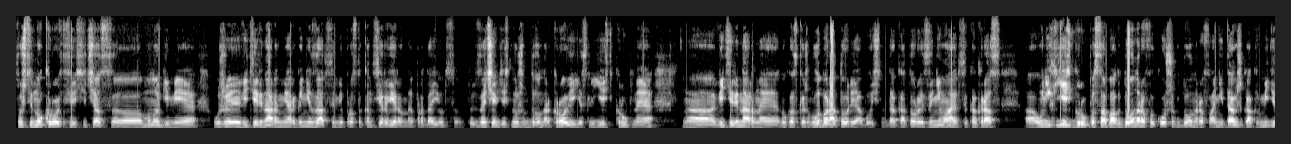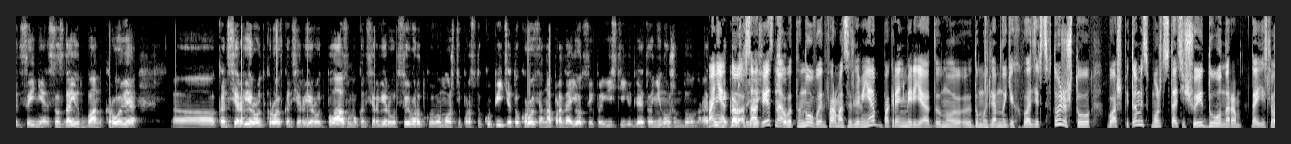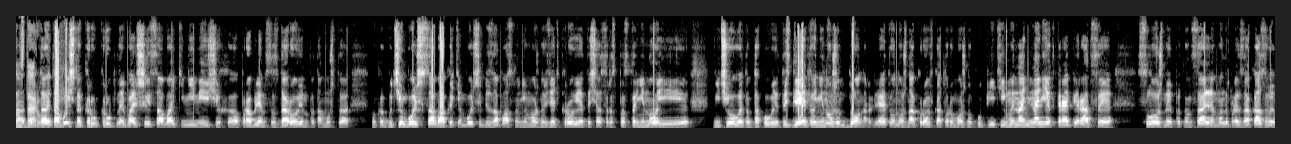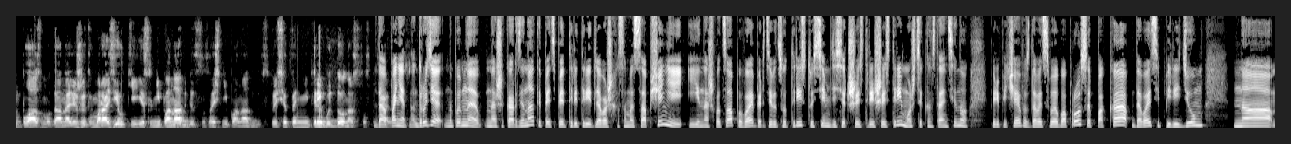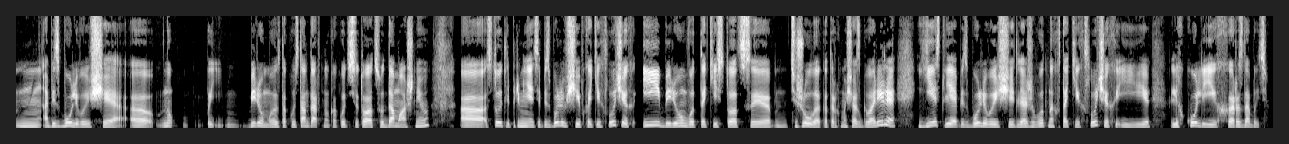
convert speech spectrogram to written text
Слушайте, но кровь сейчас э, многими уже ветеринарными организациями просто консервированная продается. То есть зачем здесь нужен донор крови, если есть крупная э, ветеринарная, ну как скажем, лаборатория обычно, да, которые занимаются как раз э, у них есть группа собак-доноров и кошек-доноров, они так же, как в медицине, создают банк крови, консервируют кровь, консервируют плазму, консервируют сыворотку, и вы можете просто купить эту кровь, она продается и привезти ее. Для этого не нужен донор. Понятно. Это, кажется, соответственно, есть... вот новая информация для меня, по крайней мере, я думаю, думаю, для многих владельцев тоже, что ваш питомец может стать еще и донором, да, если он да, здоров. Это, это обычно крупные большие собаки, не имеющих э, проблем со здоровьем, потому что, ну, как бы, чем больше собака, тем больше безопасно у нее можно взять крови. Это сейчас распространено, и ничего в этом такого. То есть для этого не нужен донор, для этого нужно нужна кровь, которую можно купить, и мы на, на некоторые операции сложные потенциально, мы, например, заказываем плазму, да, она лежит в морозилке, если не понадобится, значит не понадобится. То есть это не требует донорства. Да, понятно. Друзья, напоминаю, наши координаты 5533 для ваших смс-сообщений и наш WhatsApp и Viber 903 176 363. Можете Константину Перепечаеву задавать свои вопросы. Пока давайте перейдем на обезболивающее. Э, ну, берем такую стандартную какую-то ситуацию домашнюю, а, стоит ли применять обезболивающие, в каких случаях, и берем вот такие ситуации тяжелые, о которых мы сейчас говорили, есть ли обезболивающие для животных в таких случаях, и легко ли их раздобыть?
